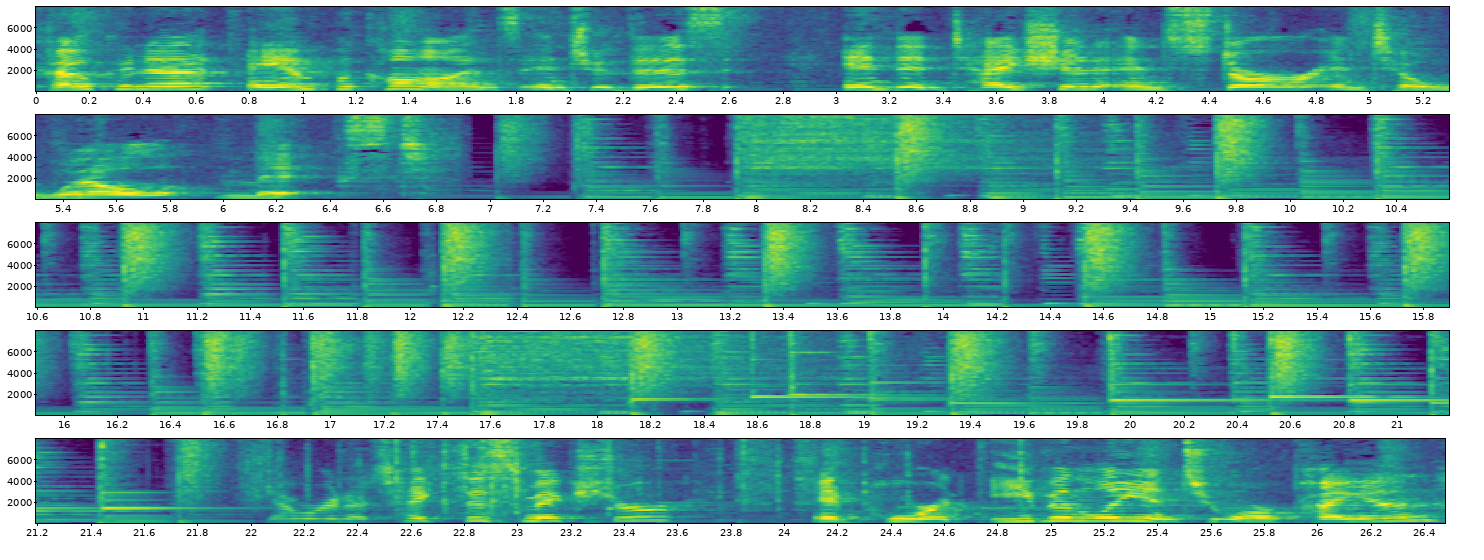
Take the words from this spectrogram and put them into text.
coconut and pecans into this indentation and stir until well mixed. Now we're going to take this mixture and pour it evenly into our pan.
